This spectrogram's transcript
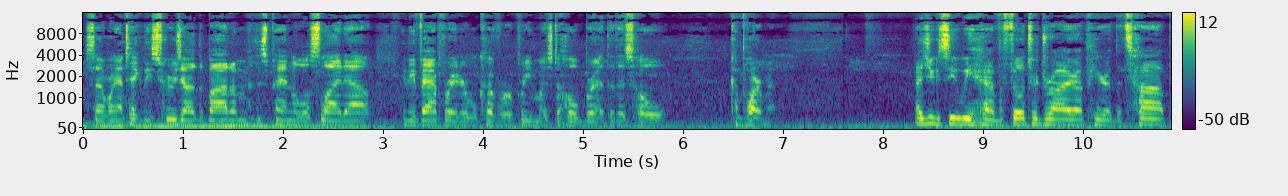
So we're gonna take these screws out at the bottom. This panel will slide out and the evaporator will cover pretty much the whole breadth of this whole compartment. As you can see, we have a filter dryer up here at the top.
